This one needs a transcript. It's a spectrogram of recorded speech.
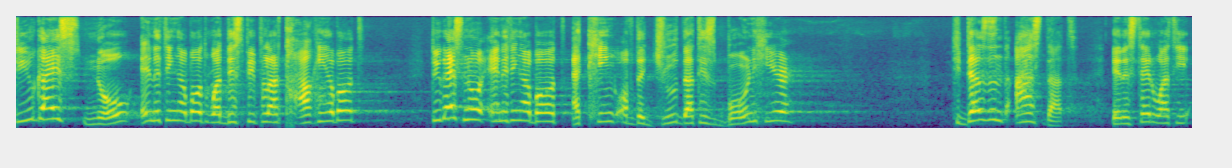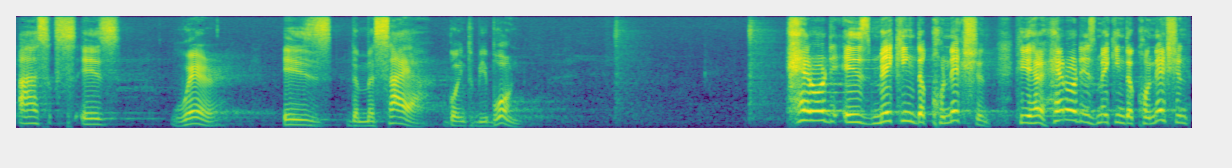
Do you guys know anything about what these people are talking about? Do you guys know anything about a king of the Jew that is born here? He doesn't ask that. Instead, what he asks is, Where is the Messiah going to be born? Herod is making the connection. Herod is making the connection.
